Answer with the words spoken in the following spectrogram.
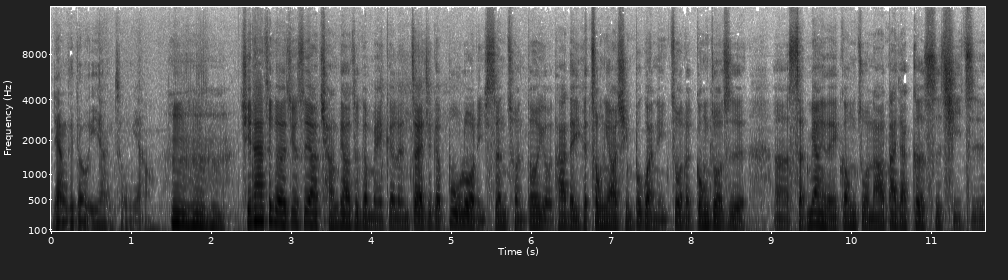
两个都一样重要。嗯嗯嗯，其他这个就是要强调，这个每个人在这个部落里生存都有它的一个重要性，不管你做的工作是呃什么样的一个工作，然后大家各司其职，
